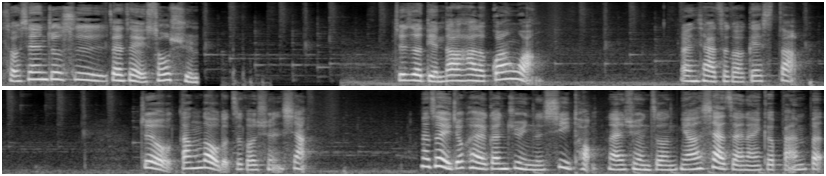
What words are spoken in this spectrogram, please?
首先就是在这里搜寻，接着点到它的官网，按下这个 Get Start，就有 Download 的这个选项。那这里就可以根据你的系统来选择你要下载哪一个版本，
